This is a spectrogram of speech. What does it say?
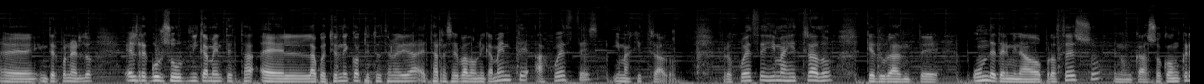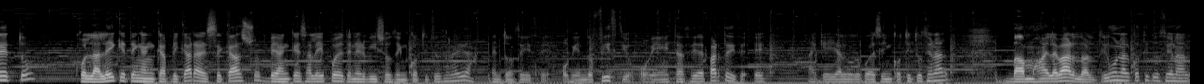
eh, interponerlo, el recurso únicamente está, la cuestión de constitucionalidad está reservada únicamente a jueces y magistrados. Pero jueces y magistrados que durante un determinado proceso, en un caso concreto, con la ley que tengan que aplicar a ese caso, vean que esa ley puede tener visos de inconstitucionalidad. Entonces dice, o bien de oficio o bien instancia de parte, dice, eh, aquí hay algo que puede ser inconstitucional, vamos a elevarlo al Tribunal Constitucional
